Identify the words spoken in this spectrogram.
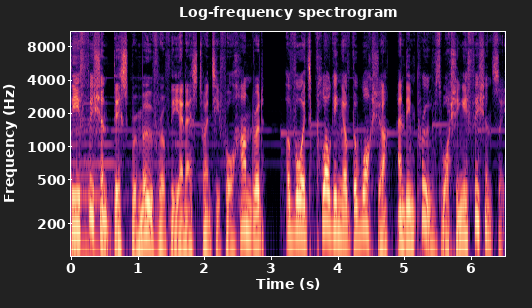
The efficient disc remover of the NS2400 avoids clogging of the washer and improves washing efficiency.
